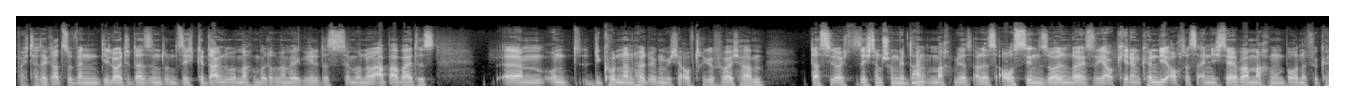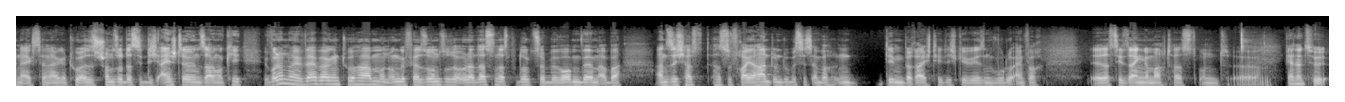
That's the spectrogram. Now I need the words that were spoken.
weil ich dachte gerade so, wenn die Leute da sind und sich Gedanken darüber machen, weil darüber haben wir geredet, dass es einfach nur abarbeitest ähm, und die Kunden dann halt irgendwelche Aufträge für euch haben, dass sie sich dann schon Gedanken machen, wie das alles aussehen soll. Und da ich so, ja, okay, dann können die auch das eigentlich selber machen und brauchen dafür keine externe Agentur. Also es ist schon so, dass sie dich einstellen und sagen, okay, wir wollen eine neue Werbeagentur haben und ungefähr so und so oder das und das Produkt soll beworben werden, aber an sich hast, hast du freie Hand und du bist jetzt einfach in dem Bereich tätig gewesen, wo du einfach äh, das Design gemacht hast und ähm, Ja, natürlich.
